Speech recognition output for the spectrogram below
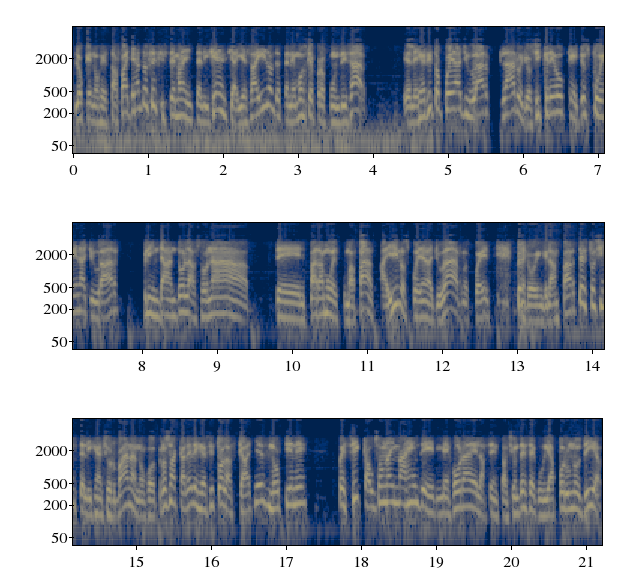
Lo que nos está fallando es el sistema de inteligencia y es ahí donde tenemos que profundizar. El ejército puede ayudar, claro, yo sí creo que ellos pueden ayudar blindando la zona del páramo del Sumapaz. Ahí nos pueden ayudar, nos pueden, pero en gran parte esto es inteligencia urbana. Nosotros sacar el ejército a las calles no tiene, pues sí, causa una imagen de mejora de la sensación de seguridad por unos días,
